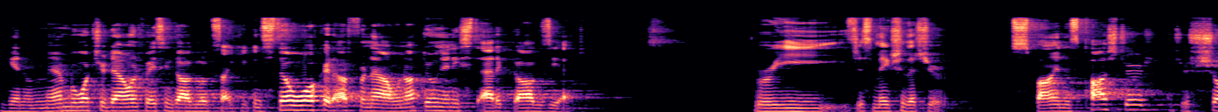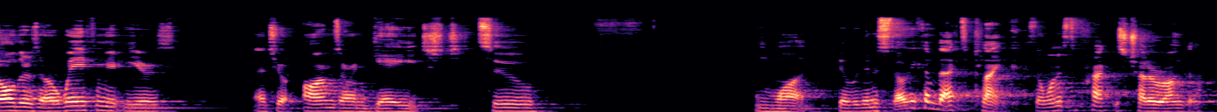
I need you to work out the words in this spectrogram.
Again, remember what your downward facing dog looks like. You can still walk it out for now. We're not doing any static dogs yet. Breathe. Just make sure that your spine is postured, that your shoulders are away from your ears, that your arms are engaged. Two and one. Okay, we're going to slowly come back to plank because I want us to practice chaturanga.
